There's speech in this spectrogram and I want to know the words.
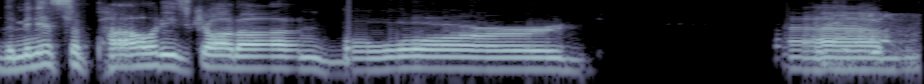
the municipalities got on board. Um,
